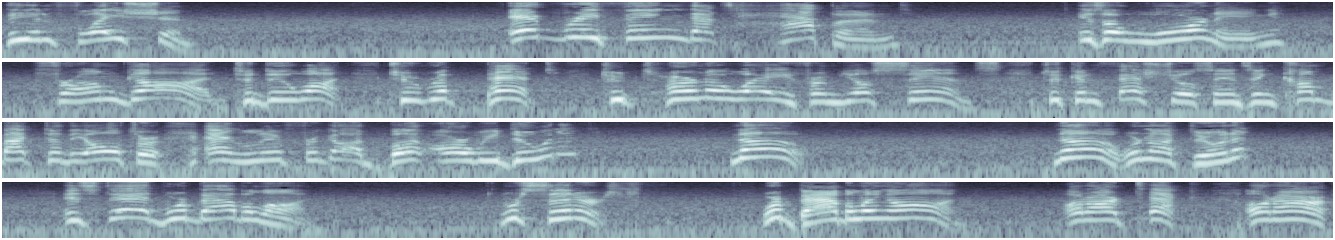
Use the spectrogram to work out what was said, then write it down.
the inflation. Everything that's happened is a warning from God to do what? To repent, to turn away from your sins, to confess your sins and come back to the altar and live for God. But are we doing it? No. No, we're not doing it. Instead, we're Babylon. We're sinners. We're babbling on, on our tech, on our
